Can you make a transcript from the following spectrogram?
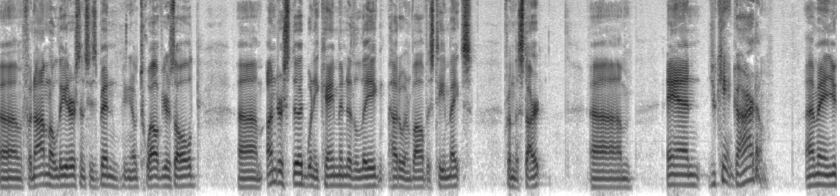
Um, phenomenal leader since he's been, you know, 12 years old. Um, understood when he came into the league how to involve his teammates from the start. Um, and you can't guard him. I mean, you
